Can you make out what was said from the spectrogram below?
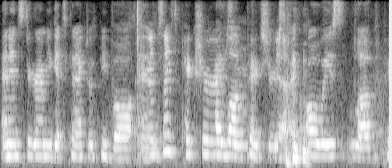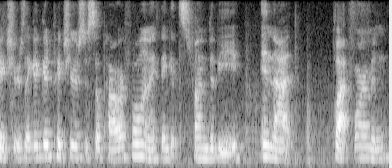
and Instagram you get to connect with people And and. it's nice pictures. I love and- pictures. yeah. I've always loved pictures. Like a good picture is just so powerful, and I think it's fun to be in that platform and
